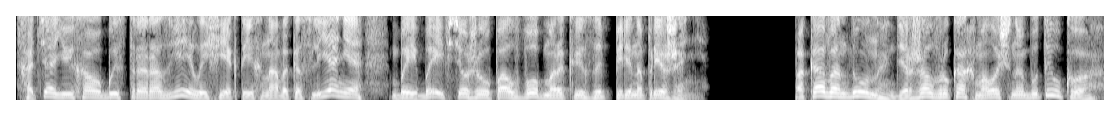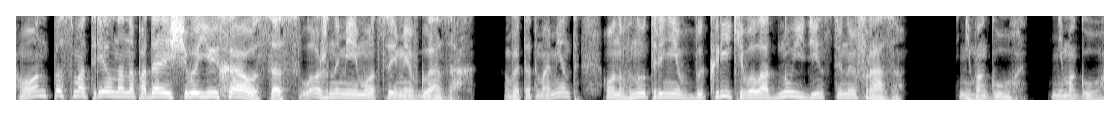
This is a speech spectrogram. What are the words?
Хотя Юйхао быстро развеял эффекты их навыка слияния, Бэй-Бэй все же упал в обморок из-за перенапряжения. Пока Ван Дун держал в руках молочную бутылку, он посмотрел на нападающего Юйхао со сложными эмоциями в глазах. В этот момент он внутренне выкрикивал одну единственную фразу. «Не могу, не могу,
